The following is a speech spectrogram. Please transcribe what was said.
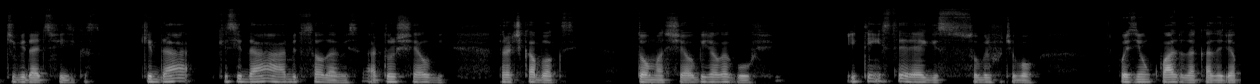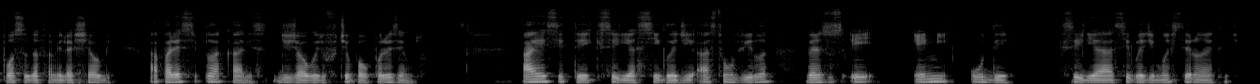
atividades físicas que, dá, que se dá a hábitos saudáveis. Arthur Shelby pratica boxe. Thomas Shelby joga golfe. E tem easter eggs sobre futebol, pois em um quadro da casa de apostas da família Shelby aparecem placares de jogos de futebol, por exemplo. AST, que seria a sigla de Aston Villa, versus EMUD, que seria a sigla de Manchester United.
